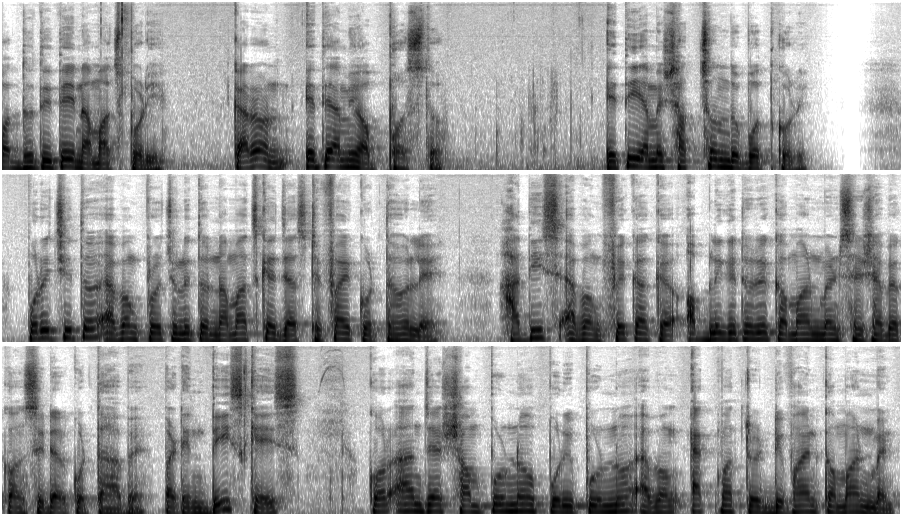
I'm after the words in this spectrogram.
পদ্ধতিতেই নামাজ পড়ি, কারণ এতে আমি অভ্যস্ত। এতেই আমি স্বাচ্ছন্দ্য বোধ করি। পরিচিত এবং প্রচলিত নামাজকে জাস্টিফাই করতে হলে হাদিস এবং ফিকাকে অব্লিগেটরি কমান্ডমেন্টস হিসাবে কনসিডার করতে হবে। But in this case Quran যে সম্পূর্ণ, পরিপূর্ণ এবং একমাত্র ডিভাইন কমান্ডমেন্ট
